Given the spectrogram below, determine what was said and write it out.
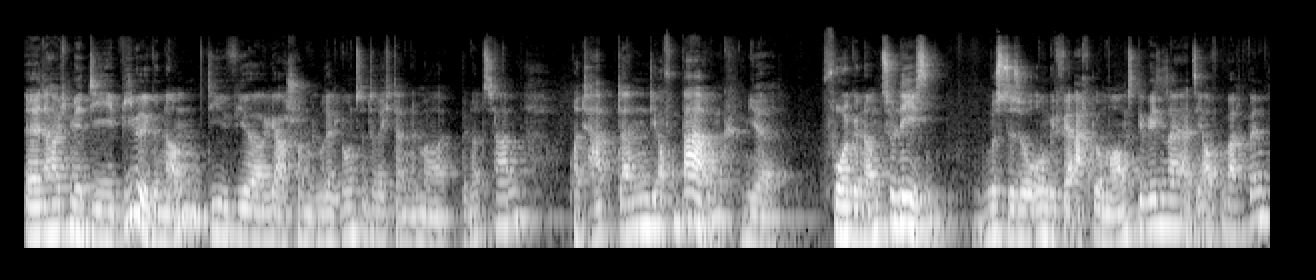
Äh, da habe ich mir die Bibel genommen, die wir ja schon im Religionsunterricht dann immer benutzt haben, und habe dann die Offenbarung mir vorgenommen zu lesen. Musste so ungefähr 8 Uhr morgens gewesen sein, als ich aufgewacht bin.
